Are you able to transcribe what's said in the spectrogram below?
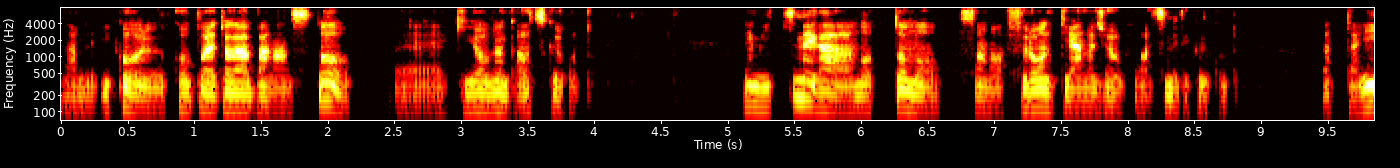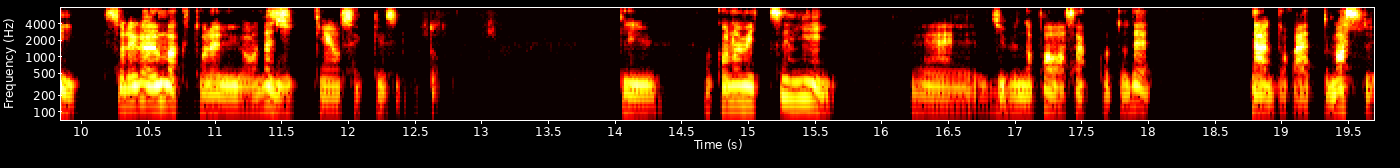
なので、イコールコーポレートガバナンスと、えー、企業文化を作ること。で、三つ目が最もそのフロンティアの情報を集めてくることだったり、それがうまく取れるような実験を設計すること。っていう、この三つに、えー、自分のパワーを割くことで、なんとかやってますとい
